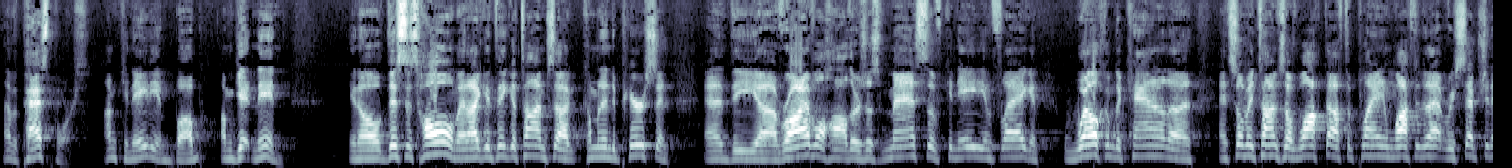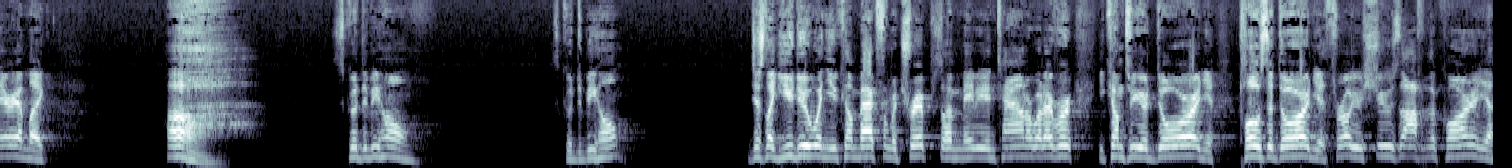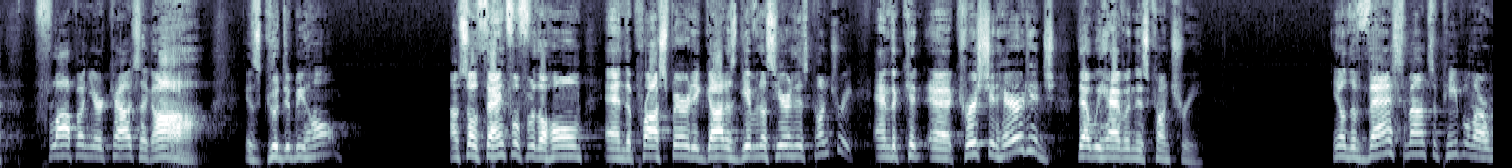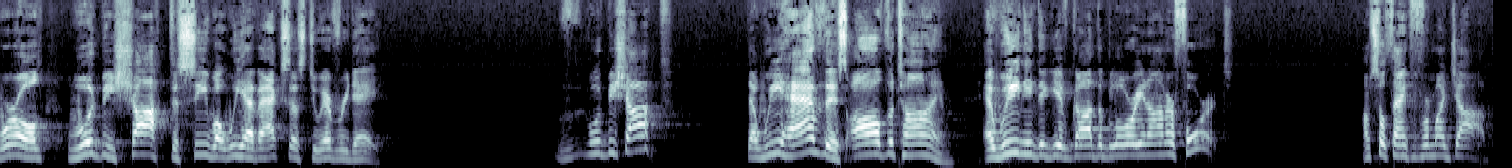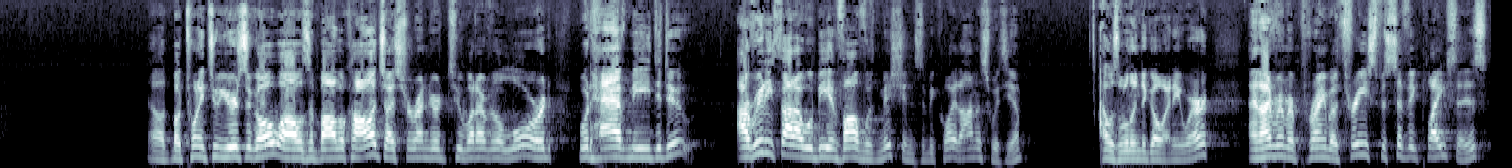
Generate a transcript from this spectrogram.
I have a passport. I'm Canadian, bub. I'm getting in. You know, this is home, and I can think of times uh, coming into Pearson and the uh, arrival hall, there's this massive Canadian flag and welcome to Canada. And so many times I've walked off the plane, walked into that reception area, I'm like, oh, it's good to be home. It's good to be home. Just like you do when you come back from a trip, so maybe in town or whatever, you come through your door and you close the door and you throw your shoes off in the corner and you flop on your couch like, ah, oh, it's good to be home. I'm so thankful for the home and the prosperity God has given us here in this country and the uh, Christian heritage that we have in this country. You know, the vast amounts of people in our world would be shocked to see what we have access to every day. Would be shocked that we have this all the time. And we need to give God the glory and honor for it. I'm so thankful for my job. Uh, about 22 years ago, while I was in Bible college, I surrendered to whatever the Lord would have me to do. I really thought I would be involved with missions, to be quite honest with you. I was willing to go anywhere. And I remember praying about three specific places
